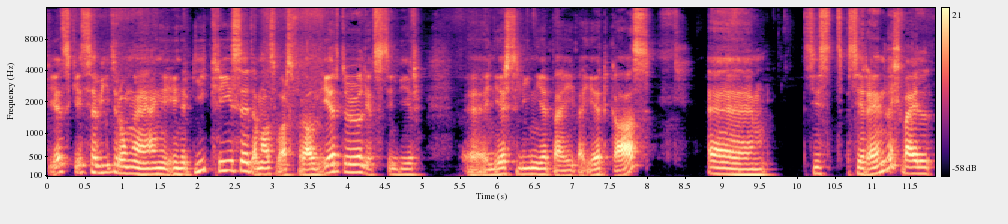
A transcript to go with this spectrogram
jetzt geht es ja wieder um äh, eine Energiekrise. Damals war es vor allem Erdöl, jetzt sind wir äh, in erster Linie bei, bei Erdgas. Ähm, es ist sehr ähnlich, weil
